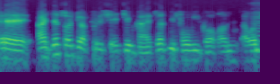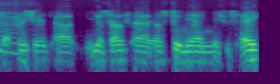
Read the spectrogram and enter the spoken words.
Uh, I just want to appreciate you guys. Just before we go on, I want to Mm. appreciate uh, yourself, uh, Me and Mrs. A.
